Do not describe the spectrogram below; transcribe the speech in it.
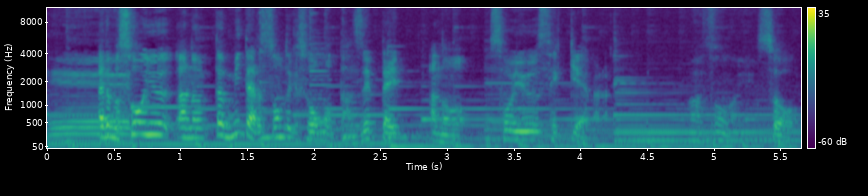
えあでもそういいうあの多分見たらその時そう思った絶対あのそういう設計やから。あそうなんや。そ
